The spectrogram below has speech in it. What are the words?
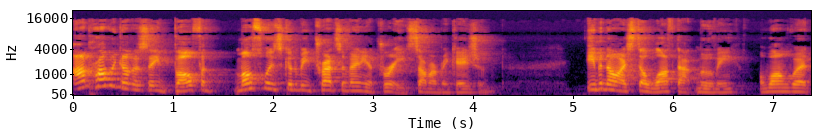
I'm probably going to say both. But mostly it's going to be Transylvania 3, Summer Vacation. Even though I still love that movie, along with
